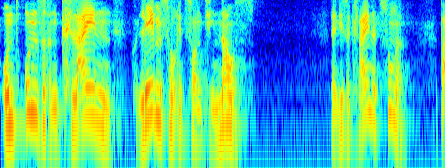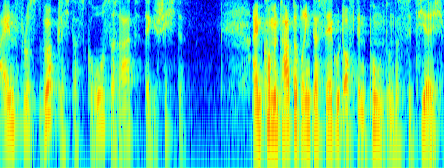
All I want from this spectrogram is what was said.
und unseren kleinen Lebenshorizont hinaus. Denn diese kleine Zunge beeinflusst wirklich das große Rad der Geschichte. Ein Kommentator bringt das sehr gut auf den Punkt und das zitiere ich.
